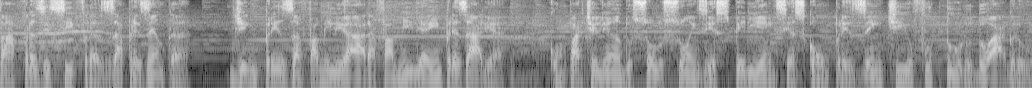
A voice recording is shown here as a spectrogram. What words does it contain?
Safras e Cifras apresenta De empresa familiar a família empresária, compartilhando soluções e experiências com o presente e o futuro do agro.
